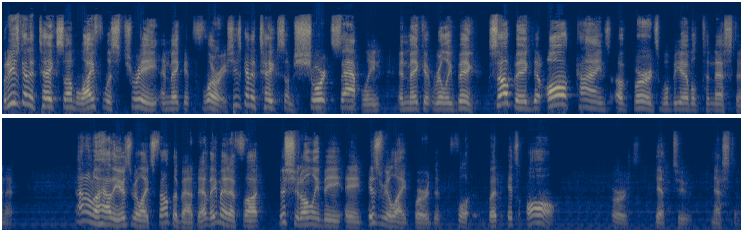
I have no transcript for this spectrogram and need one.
But he's going to take some lifeless tree and make it flourish. He's going to take some short sapling and make it really big. So big that all kinds of birds will be able to nest in it. I don't know how the Israelites felt about that. They may have thought, This should only be an Israelite bird, that, but it's all birds get to nest in it.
